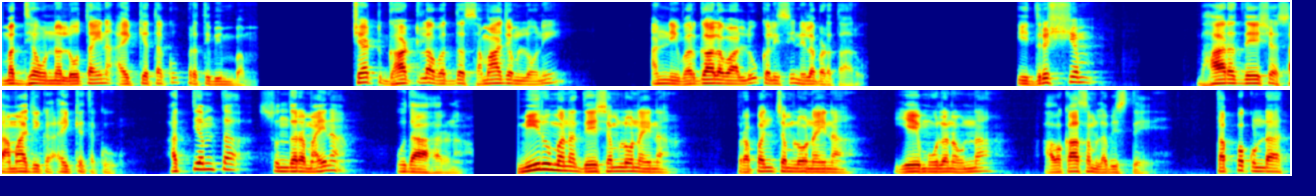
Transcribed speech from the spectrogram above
మధ్య ఉన్న లోతైన ఐక్యతకు ప్రతిబింబం. చట్ ఘాట్ల వద్ద సమాజంలోని అన్ని వర్గాల వాళ్ళు కలిసి నిలబడతారు. ఈ దృశ్యం భారతదేశ సామాజిక ఐక్యతకు అత్యంత సుందరమైన ఉదాహరణ. మీరు మన దేశంలోనైనా ప్రపంచంలోనైనా ఏ మూలన ఉన్నా అవకాశం లభిస్తే తప్పకుండా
